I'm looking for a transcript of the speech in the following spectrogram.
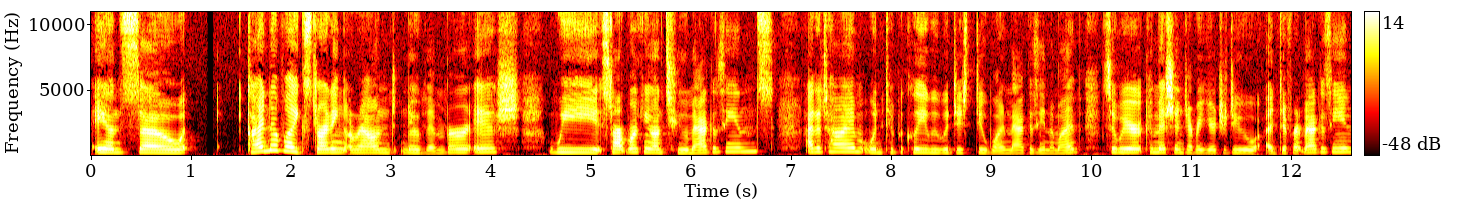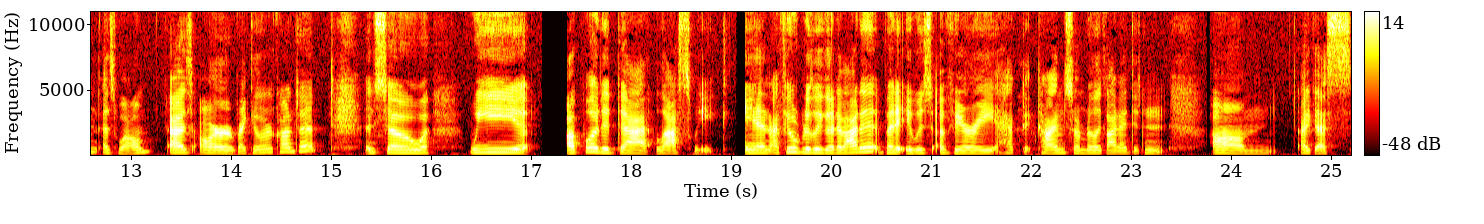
And so kind of like starting around November ish, we start working on two magazines at a time when typically we would just do one magazine a month. So we're commissioned every year to do a different magazine as well as our regular content. And so we uploaded that last week and I feel really good about it, but it was a very hectic time. So I'm really glad I didn't, um, I guess,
